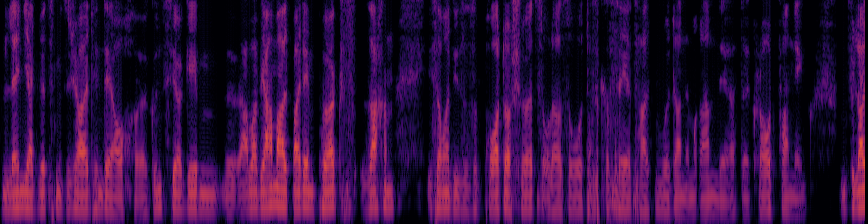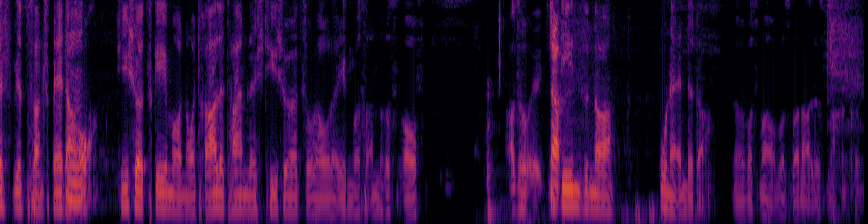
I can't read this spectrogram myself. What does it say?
Und Lanyard wird es mit Sicherheit hinterher auch äh, günstiger geben. Äh, aber wir haben halt bei den Perks Sachen, ich sag mal, diese Supporter-Shirts oder so, das kriegst du jetzt halt nur dann im Rahmen der, der Crowdfunding. Und vielleicht wird es dann später mhm. auch T-Shirts geben oder neutrale Timelash-T-Shirts oder, oder irgendwas anderes drauf. Also äh, ja. Ideen sind da ohne Ende da, äh, was, wir, was wir da alles machen können.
